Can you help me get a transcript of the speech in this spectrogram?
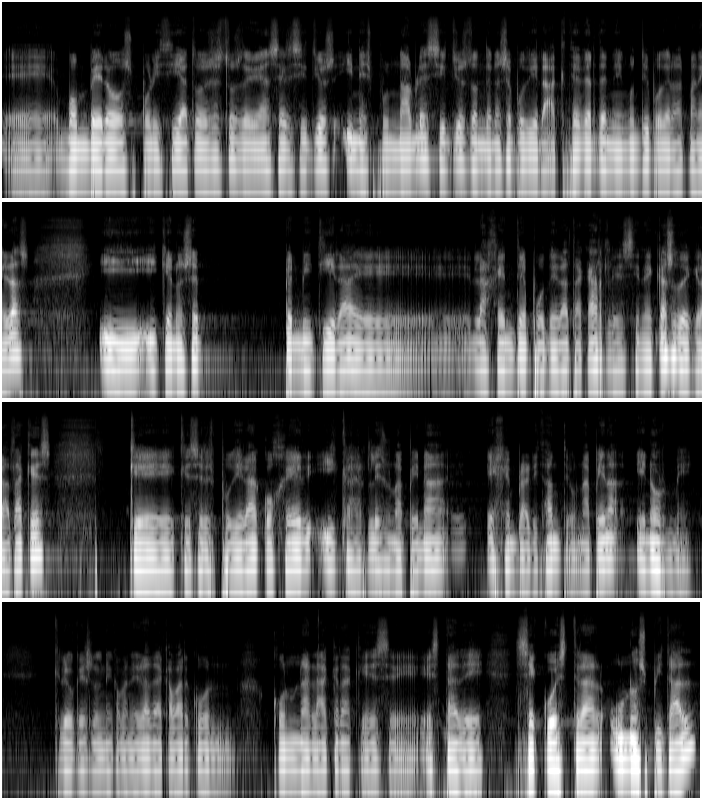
eh, bomberos, policía, todos estos deberían ser sitios inexpugnables, sitios donde no se pudiera acceder de ningún tipo de las maneras y, que no se permitiera eh, la gente poder atacarles. Y en el caso de que el ataques, que, que se les pudiera coger y caerles una pena ejemplarizante, una pena enorme. Creo que es la única manera de acabar con, con una lacra que es eh, esta de secuestrar un hospital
